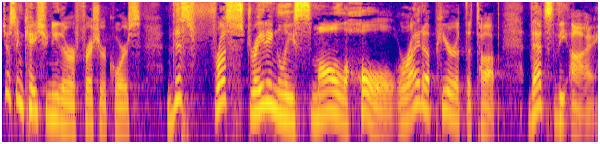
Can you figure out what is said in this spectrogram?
just in case you need a refresher course, this frustratingly small hole right up here at the top, that's the eye.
